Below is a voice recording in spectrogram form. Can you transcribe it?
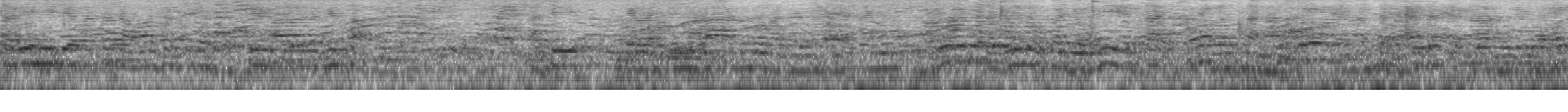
तरी मी देवाचा दावा करते ते मला लगेच सापडतं अशी देवाची मला अनुभव आलेला आहे आणि सगळे लोक जेवढी येतात देवस्थानाला त्यांना सगळ्यांना याचा अनुभव आहे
